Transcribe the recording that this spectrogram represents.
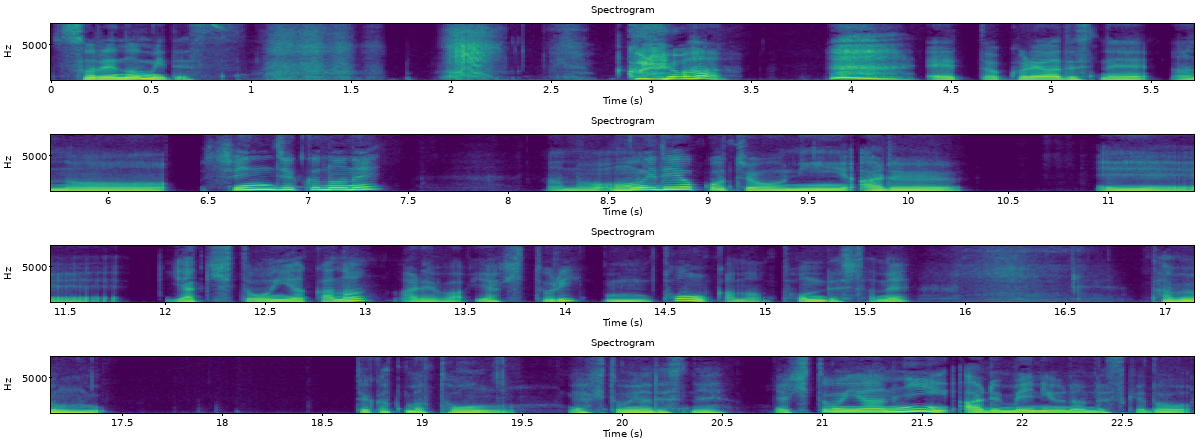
それのみです。これは、えっと、これはですね、あの新宿のね、あの、思い出横丁にある、えー、焼き豚屋かな？あれは。焼き鳥？うん、トンかな？トンでしたね。多分、てか、まあ、トン、焼き豚屋ですね。焼き豚屋にあるメニューなんですけど、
